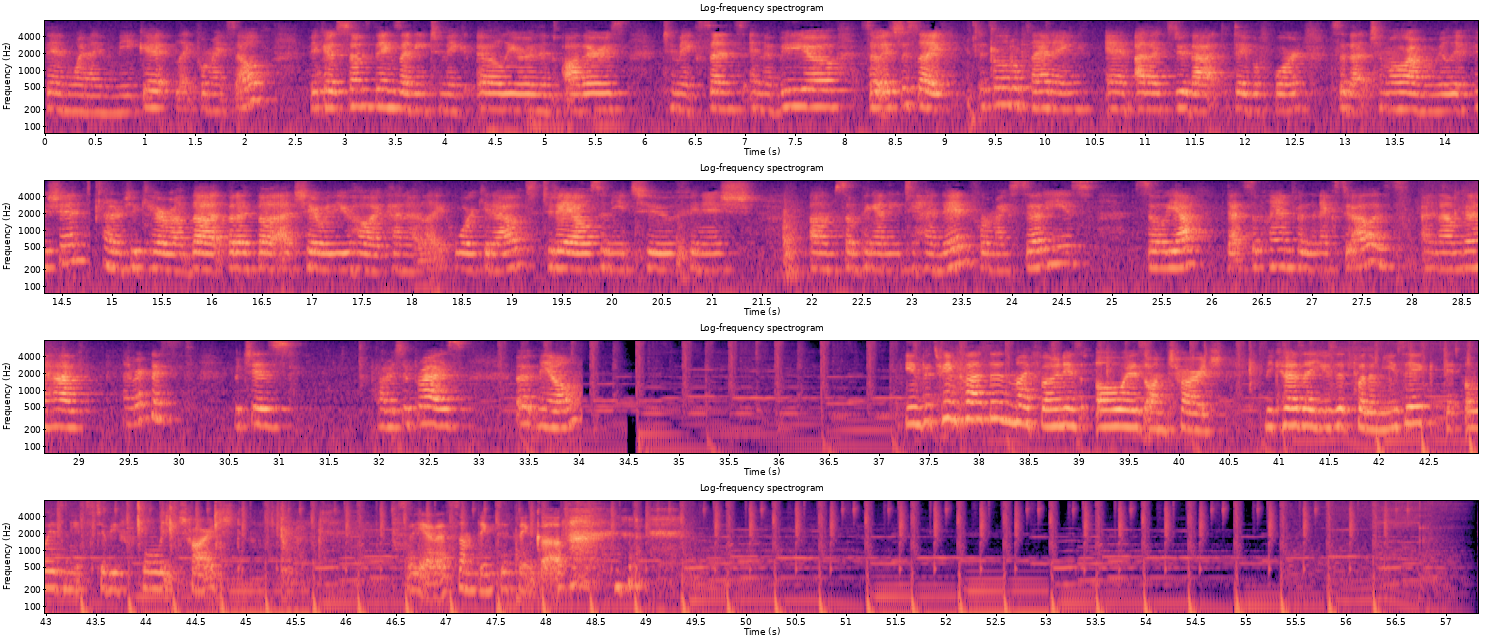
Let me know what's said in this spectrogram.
than when I make it like for myself because some things I need to make earlier than others to make sense in the video. So it's just like it's a little planning and I like to do that the day before so that tomorrow I'm really efficient. I don't know if you care about that but I thought I'd share with you how I kind of like work it out. Today I also need to finish um, something I need to hand in for my studies. So yeah that's the plan for the next two hours and I'm gonna have my breakfast which is what a surprise. Oatmeal. In between classes my phone is always on charge. Because I use it for the music it always needs to be fully charged. So yeah that's something to think of.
